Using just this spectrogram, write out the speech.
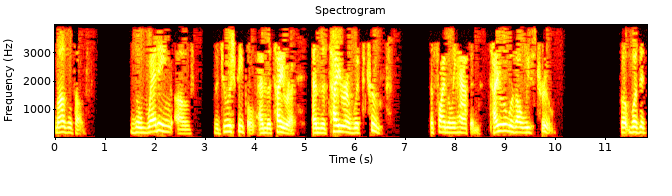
Mazel Tov. The wedding of the Jewish people and the Torah and the Torah with truth has finally happened. Torah was always true. But was it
